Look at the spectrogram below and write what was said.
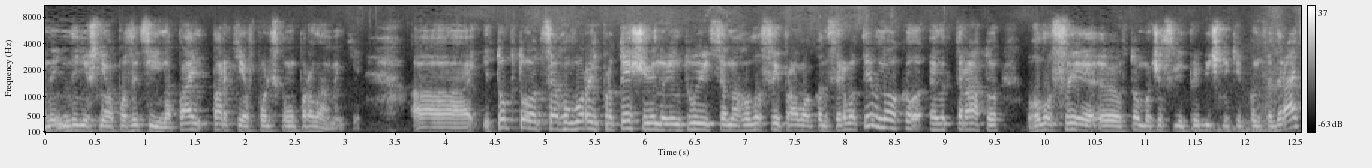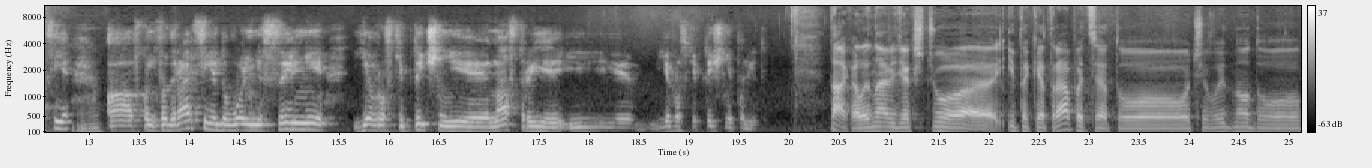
Нинішня опозиційна партія в польському парламенті, а, і тобто це говорить про те, що він орієнтується на голоси правоконсервативного ко- електорату, голоси, е, в тому числі прибічників конфедерації. А в конфедерації доволі сильні євроскептичні настрої і євроскептичні політики. Так, але навіть якщо е, і таке трапиться, то очевидно, до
